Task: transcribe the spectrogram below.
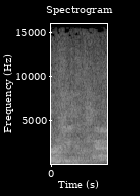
brain.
